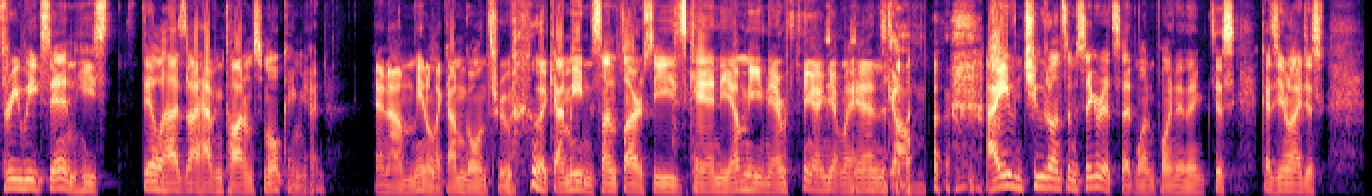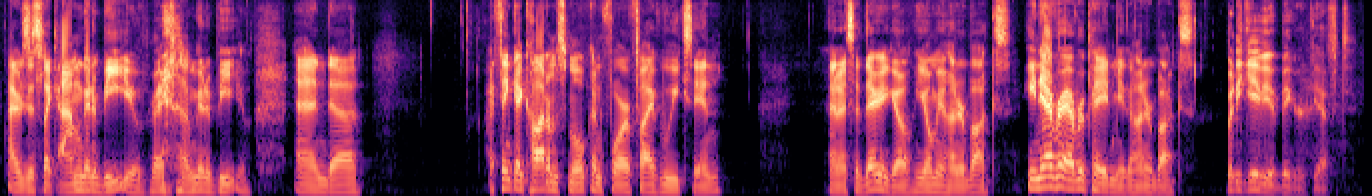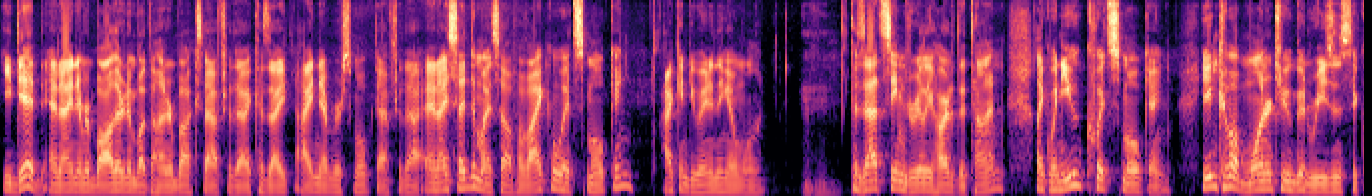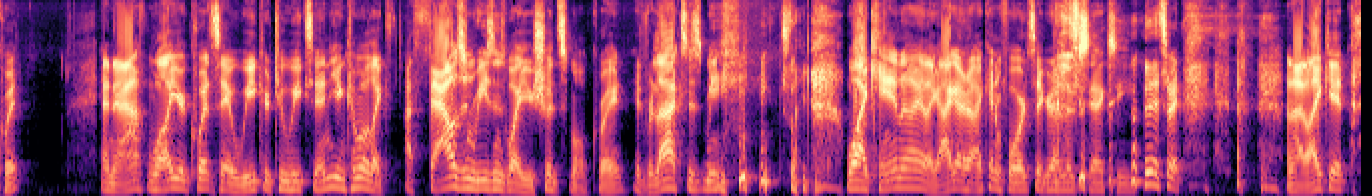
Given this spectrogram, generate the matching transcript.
three weeks in, he still has, I haven't caught him smoking yet. And I'm, you know, like I'm going through, like I'm eating sunflower seeds, candy. I'm eating everything I can get my hands Gum. on. I even chewed on some cigarettes at one point, I think, just because, you know, I just, I was just like, I'm going to beat you, right? I'm going to beat you. And uh, I think I caught him smoking four or five weeks in. And I said, there you go. You owe me a hundred bucks. He never ever paid me the hundred bucks. But he gave you a bigger gift. He did, and I never bothered him about the hundred bucks after that because I I never smoked after that. And I said to myself, if I can quit smoking, I can do anything I want. Mm-hmm. Because that seemed really hard at the time. Like when you quit smoking, you can come up one or two good reasons to quit, And af- while you're quit, say a week or two weeks in, you can come up with like a thousand reasons why you should smoke. Right? It relaxes me. it's like, why can't I? Like I got, I can afford cigarettes. I cigarettes. look sexy. That's right. and I like it.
